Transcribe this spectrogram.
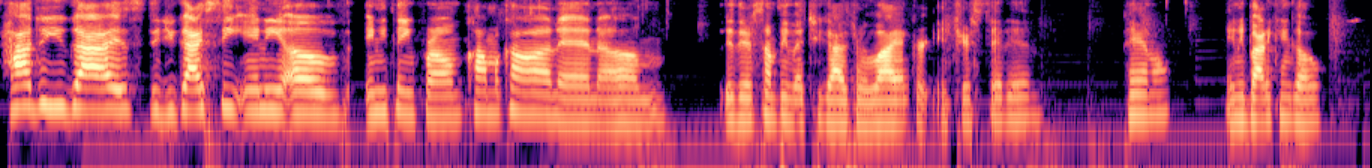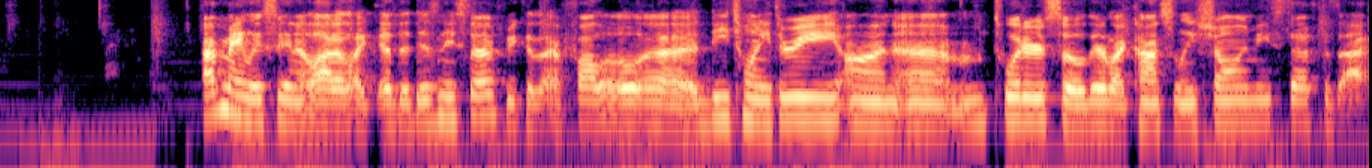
how do you guys? Did you guys see any of anything from Comic Con? And um, is there something that you guys are like or interested in? Panel. Anybody can go. I've mainly seen a lot of like of the Disney stuff because I follow uh, D23 on um, Twitter, so they're like constantly showing me stuff. Because I,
